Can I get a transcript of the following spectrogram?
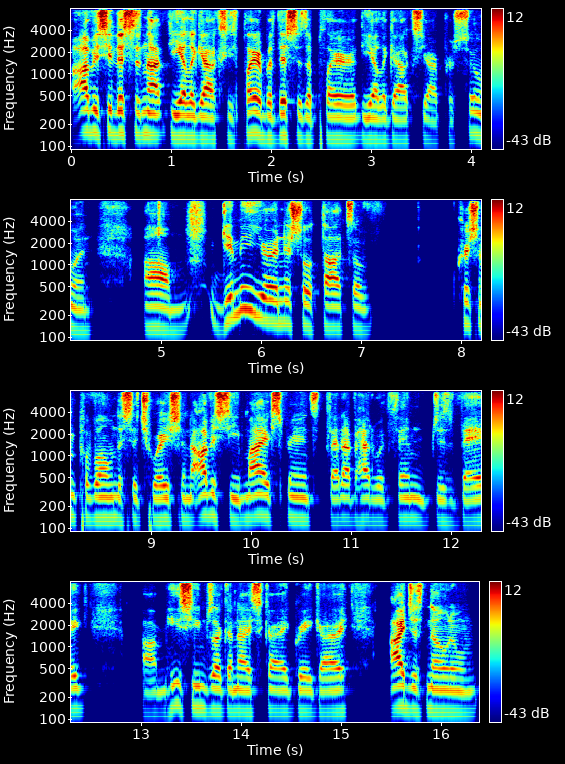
obviously, this is not the LA Galaxy's player, but this is a player the LA Galaxy are pursuing. Um, give me your initial thoughts of Cristian Pavon, the situation. Obviously, my experience that I've had with him just vague. Um, he seems like a nice guy, great guy. I just know him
